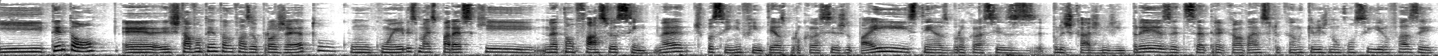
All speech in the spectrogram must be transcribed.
e tentou. É, eles estavam tentando fazer o projeto com, com eles, mas parece que não é tão fácil assim, né? Tipo assim, enfim, tem as burocracias do país, tem as burocracias, politicagem de empresa, etc., que ela estava explicando que eles não conseguiram fazer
